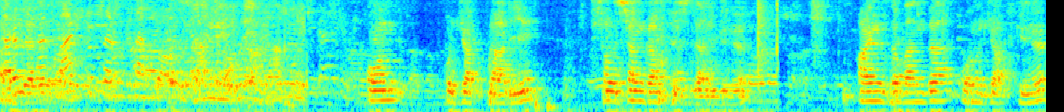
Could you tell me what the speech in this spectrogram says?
Sarımsak varsa sarımsak. 10 Ocak tarihi Çalışan Gazeteciler Günü. Aynı zamanda 10 Ocak günü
